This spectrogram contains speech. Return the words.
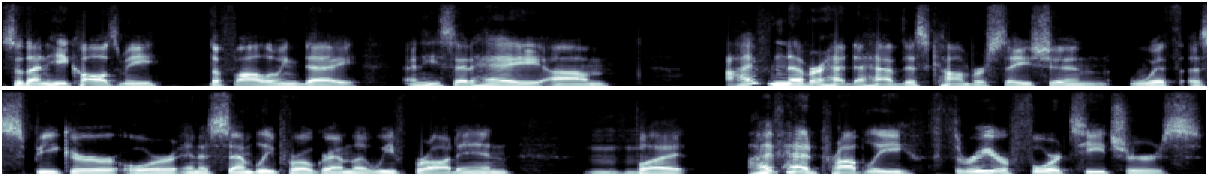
so then he calls me the following day and he said, Hey, um, I've never had to have this conversation with a speaker or an assembly program that we've brought in, Mhm. but I've had probably three or four teachers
